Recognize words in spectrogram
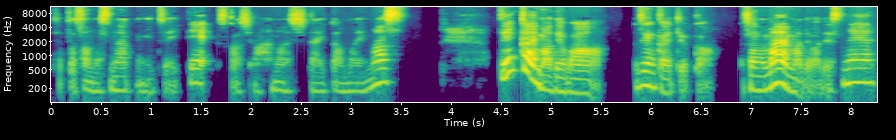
ちょっとそのスナックについて少しお話したいと思います。前回までは前回というか、その前まではですね、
